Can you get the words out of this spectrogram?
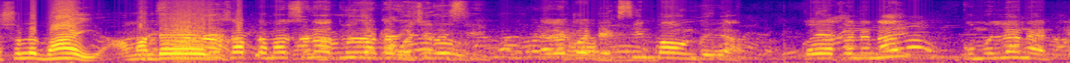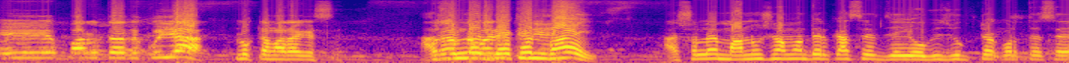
আসলে ভাই আমাদের দুই ঘণ্টা বসে রয়েছি। এর কয় ট্যাক্সিন কই এখানে নাই কুমিল্লা নেন। এই বারোটা কইয়া লোকটা মারা গেছে। আসলে দেখেন ভাই আসলে মানুষ আমাদের কাছে যে অভিযোগটা করতেছে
